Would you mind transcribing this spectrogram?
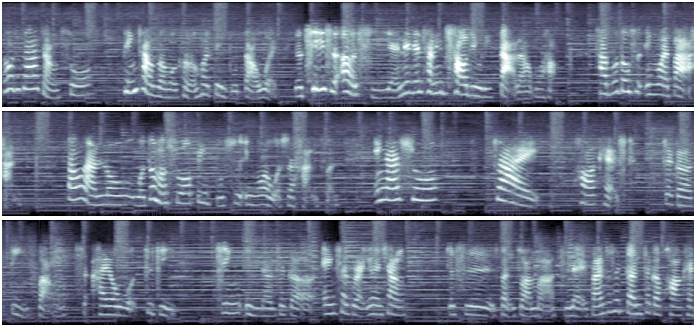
然后我就跟他讲说，平常怎么可能会订不到位？有七十二席耶，那间餐厅超级无敌大的好不好？还不都是因为霸韩？当然喽，我这么说并不是因为我是韩粉，应该说在 podcast。这个地方还有我自己经营的这个 Instagram，有点像就是粉砖嘛之类，反正就是跟这个 podcast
